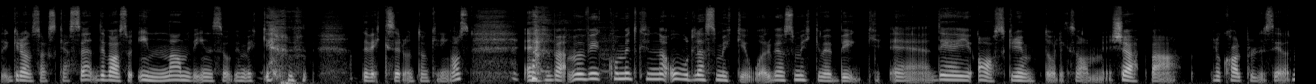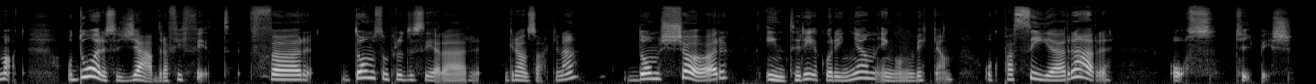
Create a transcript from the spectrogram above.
grönsakskasse. Det var alltså innan vi insåg hur mycket det växer runt omkring oss. Eh, bara, men vi kommer inte kunna odla så mycket i år. Vi har så mycket med bygg. Eh, det är ju asgrymt att liksom köpa lokalproducerad mat. Och då är det så jädra fiffigt. För de som producerar grönsakerna, de kör in till rekoringen en gång i veckan och passerar oss, typiskt.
